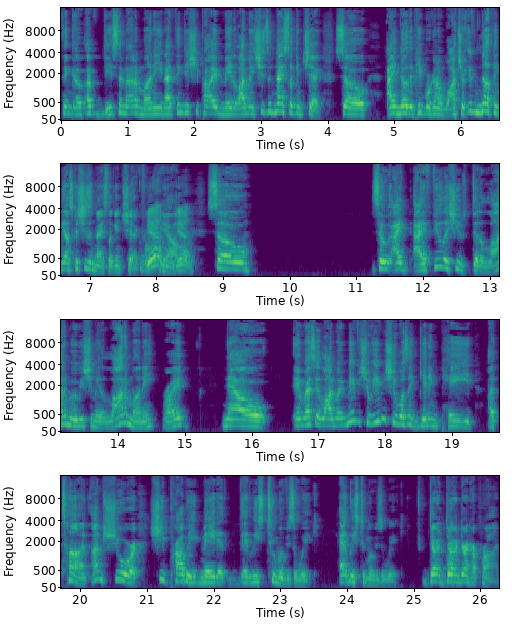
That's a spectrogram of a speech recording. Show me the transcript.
think, a, a decent amount of money. And I think that she probably made a lot of money. She's a nice looking chick. So I know that people are going to watch her, if nothing else, because she's a nice looking chick. From, yeah, you know, yeah. so, so I, I feel like she did a lot of movies. She made a lot of money, right? Now, and when I say a lot of money, maybe she, even she wasn't getting paid a ton. I'm sure she probably made at, at least two movies a week. At least two movies a week. During, during, during her prime.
